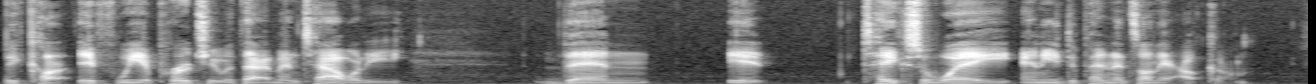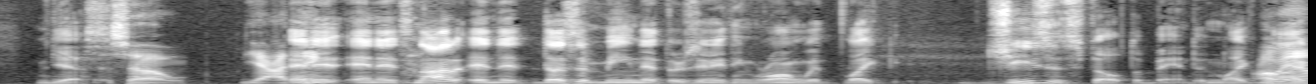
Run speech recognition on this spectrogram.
because if we approach it with that mentality, then it takes away any dependence on the outcome. Yes. So yeah, I and think it and it's not and it doesn't mean that there's anything wrong with like Jesus felt abandoned. Like Oh, my yeah.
